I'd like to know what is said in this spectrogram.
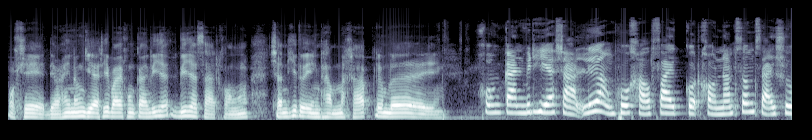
โอเค เดี๋ยวให้น้องเยียอธิบายโครงการวิทยาวิทยาศาสตร์ของชั้นที่ตัวเองทำนะครับ เริ่มเลย โครงการวิทยาศาสตร์เรื่องภูเขาไฟกฎของน้ำส้มสายชู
